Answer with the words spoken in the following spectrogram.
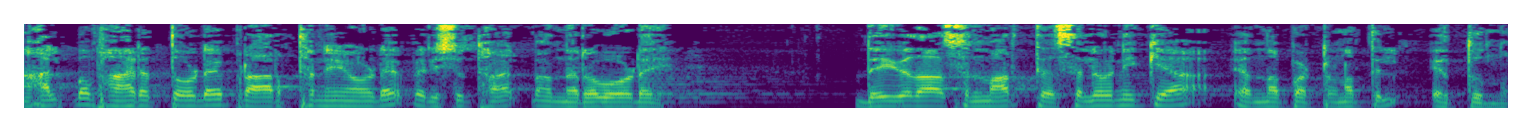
ആത്മഭാരത്തോടെ പ്രാർത്ഥനയോടെ പരിശുദ്ധാത്മ നിറവോടെ ദൈവദാസന്മാർ തെസലോനിക്ക എന്ന പട്ടണത്തിൽ എത്തുന്നു.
